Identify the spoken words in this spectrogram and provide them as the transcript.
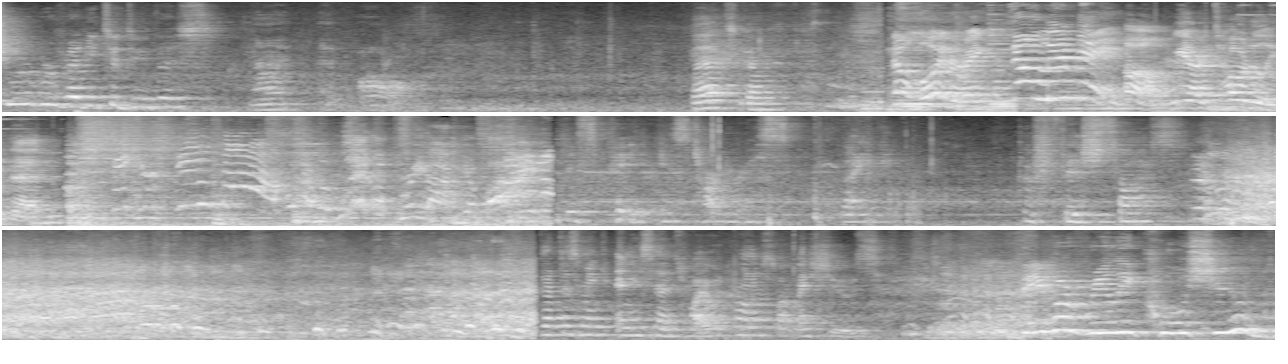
sure we're ready to do this? Not at all. Let's go. No loitering. No living. Oh, we are totally dead. Take your shoes off! I'm a little preoccupied. This pit is Tartarus. Like the fish sauce. that doesn't make any sense. Why would Kona swap my shoes? They were really cool shoes.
